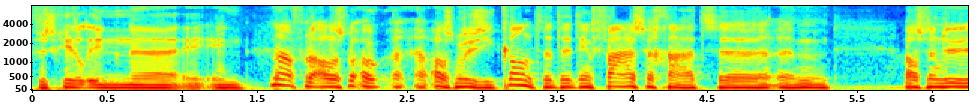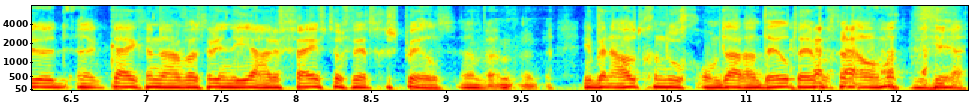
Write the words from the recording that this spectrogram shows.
verschil in... eh, in Nou, vooral als, ook eh, als muzikant, dat het in fase gaat. Eh, ehm, als we nu kijken naar wat er in de jaren 50 werd gespeeld. Ik ben oud genoeg om daaraan deel te hebben genomen.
